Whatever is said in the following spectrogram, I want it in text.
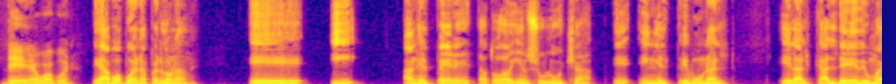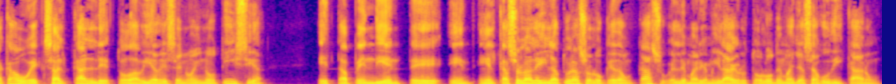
De Agua Buena. de Agua Buena, perdóname. Eh, y Ángel Pérez está todavía en su lucha eh, en el tribunal. El alcalde de Humacao, exalcalde, todavía de ese no hay noticia. Está pendiente, en, en el caso de la legislatura solo queda un caso, el de María Milagro. Todos los demás ya se adjudicaron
